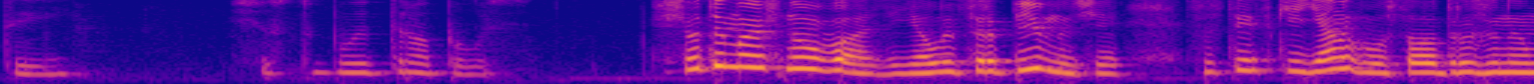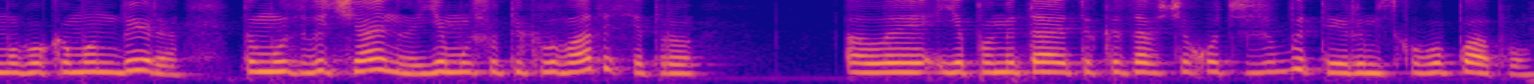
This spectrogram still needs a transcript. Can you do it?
Ти. Що з тобою трапилось? Що ти маєш на увазі? Я лицар півночі. Сестинський Янгол стала дружиною мого командира, тому, звичайно, я мушу піклуватися про. Але я пам'ятаю, ти казав, що хочеш вбити римського папу.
